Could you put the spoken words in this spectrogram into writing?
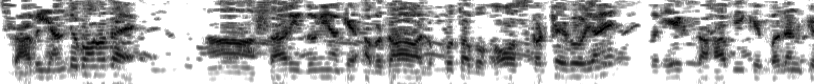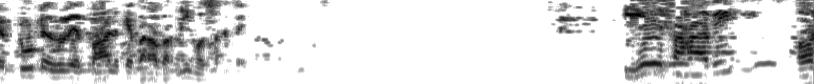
صحابی جانتے کون ہوتا ہے؟ ہاں ساری دنیا کے ابدال، خطب، غوث کٹھے ہو جائیں تو ایک صحابی کے بدن کے ٹوٹے ہوئے بال کے برابر نہیں ہو سکتے۔ یہ صحابی اور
